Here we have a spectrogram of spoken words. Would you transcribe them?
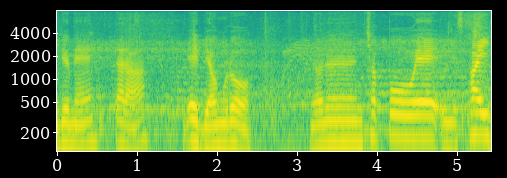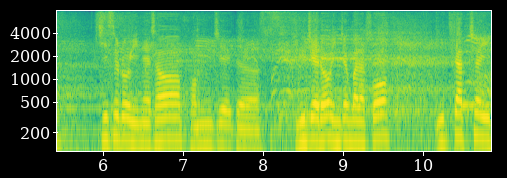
이름에 따라 의 명으로 너는 첩보의 이 스파이 짓으로 인해서 범죄 그 유죄로 인정받았고 이딱처 이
